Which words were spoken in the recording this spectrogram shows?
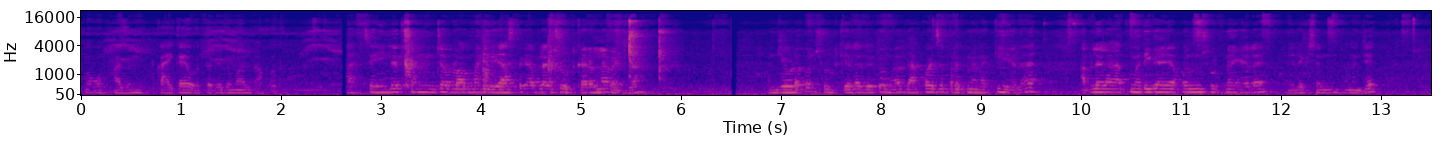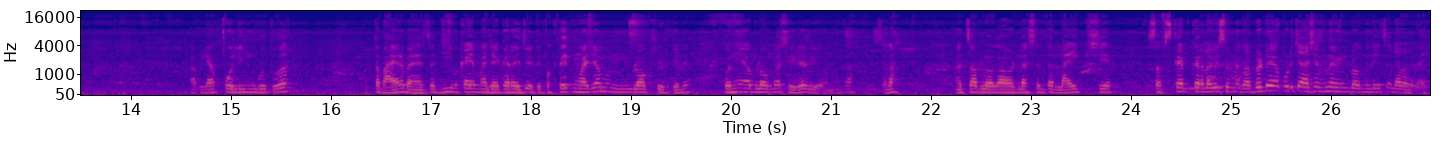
मग अजून काय काय होतं ते तुम्हाला दाखवतो. आजच्या इलेक्शनच्या ब्लॉगमध्ये जास्त काय आपल्याला शूट करायला नाही भेटला. आणि जेवढं पण शूट केलं ते तुम्हाला दाखवायचा प्रयत्न नक्की केला आपल्याला आतमध्ये काही आपण शूट नाही केलं आहे इलेक्शन म्हणजे आपल्या पोलिंग बूथवर फक्त बाहेर बाहेरचं जी काही मजा करायची होती फक्त एक मजा म्हणून ब्लॉग शूट केले. कोणी या ब्लॉगला सिरियस घेऊ नका. चला आजचा ब्लॉग आवडला असेल तर लाईक शेअर सबस्क्राईब करायला विसरू नका. भेटूया पुढच्या अशाच नवीन ब्लॉगमध्ये चला बाय बाय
